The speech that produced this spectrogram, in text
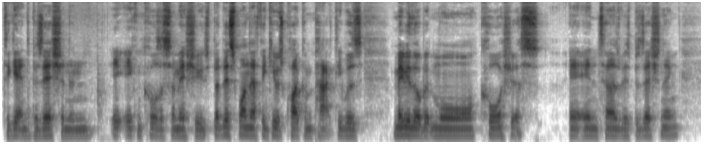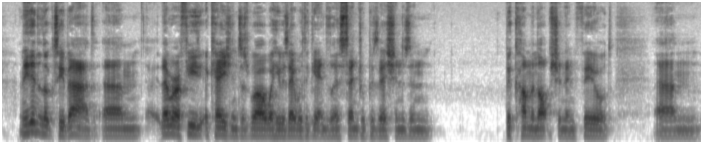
to get into position, and it, it can cause us some issues. But this one, I think he was quite compact. He was maybe a little bit more cautious in, in terms of his positioning and he didn't look too bad. Um, there were a few occasions as well where he was able to get into those central positions and become an option in field. Um,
